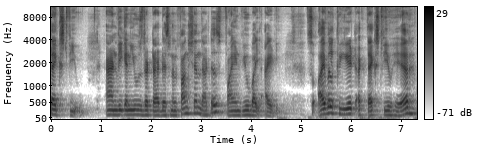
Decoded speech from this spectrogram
text view and we can use the traditional function that is find view by ID. So I will create a text view here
